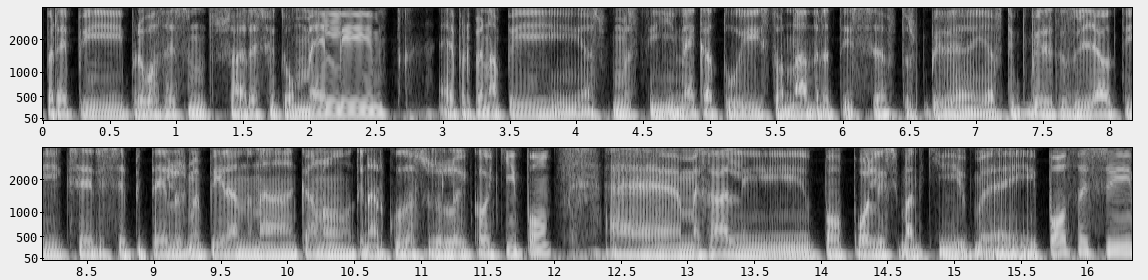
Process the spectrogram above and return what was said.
πρέπει προποθέσει να τους αρέσει το μέλι έπρεπε να πει ας πούμε στη γυναίκα του ή στον άντρα της αυτός που πήρε, αυτή που πήρε τη δουλειά ότι ξέρεις επιτέλους με πήραν να κάνω την αρκούδα στο ζωολογικό κήπο. Ε, μεγάλη πολύ σημαντική ε, υπόθεση.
